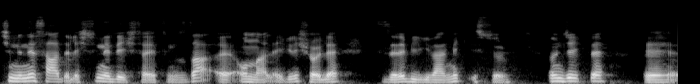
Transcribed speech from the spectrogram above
Şimdi ne sadeleşti ne değişti hayatımızda e, onlarla ilgili şöyle sizlere bilgi vermek istiyorum. Öncelikle e,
